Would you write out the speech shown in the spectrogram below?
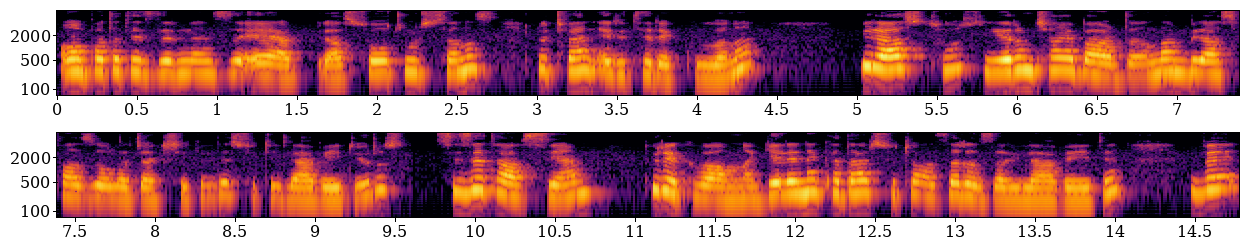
Ama patateslerinizi eğer biraz soğutmuşsanız lütfen eriterek kullanın. Biraz tuz, yarım çay bardağından biraz fazla olacak şekilde süt ilave ediyoruz. Size tavsiyem püre kıvamına gelene kadar sütü azar azar ilave edin ve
